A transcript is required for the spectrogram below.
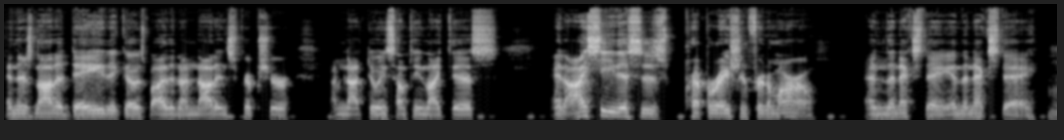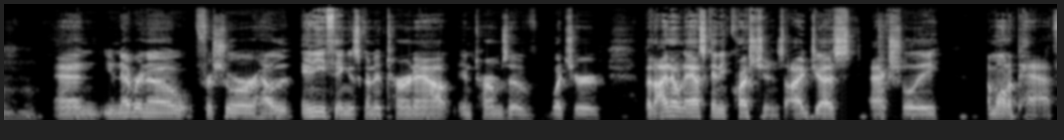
And there's not a day that goes by that I'm not in scripture. I'm not doing something like this. And I see this as preparation for tomorrow and the next day and the next day. Mm-hmm. And you never know for sure how anything is going to turn out in terms of what you're, but I don't ask any questions. I just actually, I'm on a path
